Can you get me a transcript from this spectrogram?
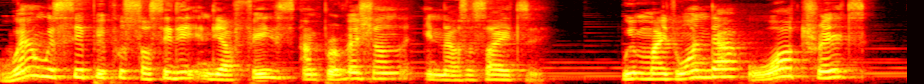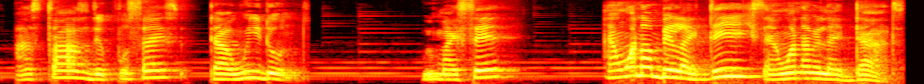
When we see people succeeding in their fields and professions in our society, we might wonder what traits and styles they possess that we don't. We might say, I want to be like this and I want to be like that.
